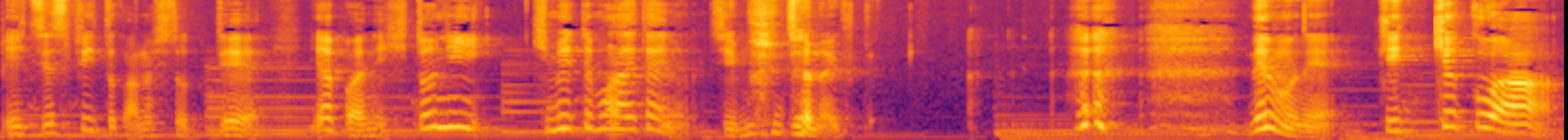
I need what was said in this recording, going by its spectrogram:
HSP とかの人ってやっぱね人に決めてもらいたいの。自分じゃなくて。でもね結局は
